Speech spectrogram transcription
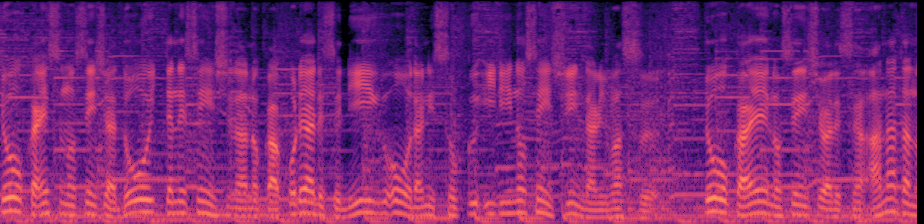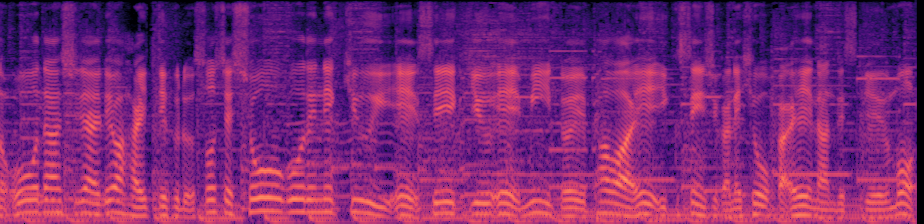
評価 S の選手はどういったね、選手なのか、これはですね、リーグオーダーに即入りの選手になります。評価 A の選手はですね、あなたのオーダー次第では入ってくる。そして、称号でね、9位 A、請求 A、ミート A、パワー A 行く選手がね、評価 A なんですけれども、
